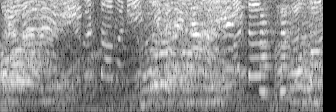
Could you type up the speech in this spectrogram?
ప్రభావాన్ని నిలబెడతామని మతం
